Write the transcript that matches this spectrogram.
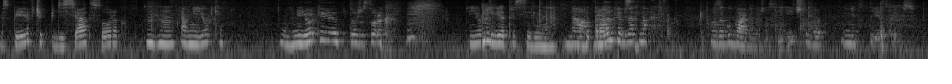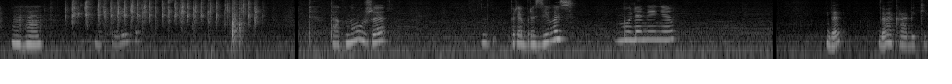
SPF-чик 50-40. Мгм. А в Нью-Йорке? В Нью-Йорке тоже 40. В Нью-Йорке ветры сильные. Да, в Ветра. Нью-Йорке обязательно за губами нужно следить, чтобы не трескались. Мгм. Если ветер. Так, ну уже преобразилась более-менее. Да? Давай крабики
